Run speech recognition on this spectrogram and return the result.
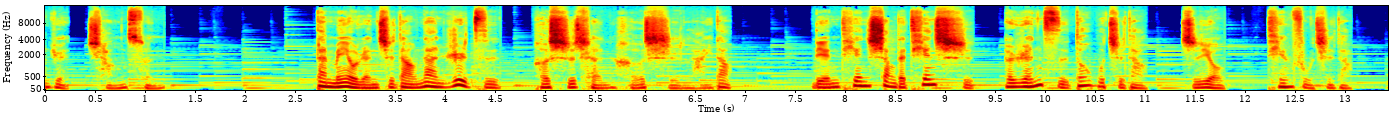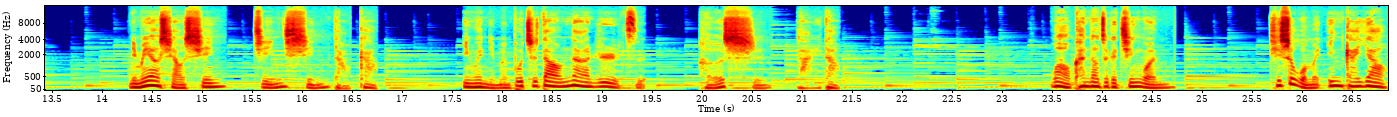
永远长存，但没有人知道那日子和时辰何时来到，连天上的天使和人子都不知道，只有天父知道。你们要小心警醒祷告，因为你们不知道那日子何时来到。哇！我看到这个经文，其实我们应该要。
